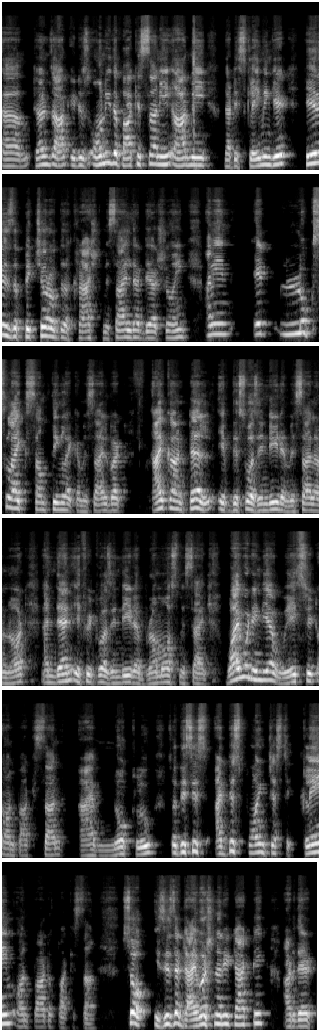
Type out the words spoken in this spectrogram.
um, turns out, it is only the Pakistani army that is claiming it. Here is the picture of the crashed missile that they are showing. I mean, it looks like something like a missile, but I can't tell if this was indeed a missile or not. And then if it was indeed a BrahMos missile, why would India waste it on Pakistan? I have no clue. So this is at this point just a claim on part of Pakistan. So is this a diversionary tactic? Are there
